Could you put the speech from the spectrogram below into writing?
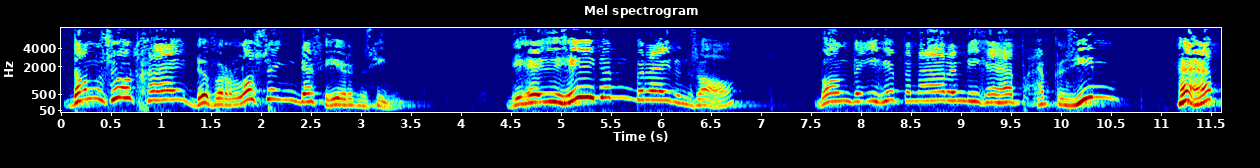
Dan zult gij de verlossing des Heeren zien. Die hij u heden bereiden zal. Want de Egyptenaren die gij hebt, hebt gezien, hebt,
